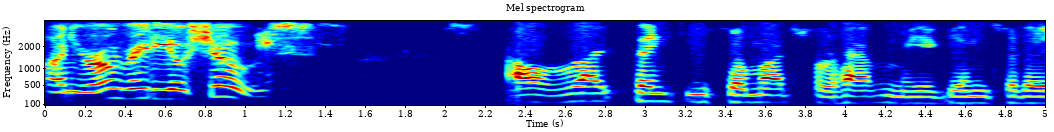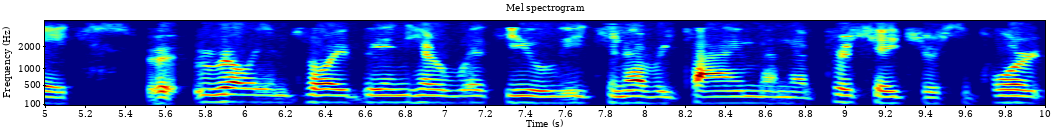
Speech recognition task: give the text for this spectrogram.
on your own radio shows. All right. Thank you so much for having me again today. R- really enjoy being here with you each and every time, and appreciate your support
